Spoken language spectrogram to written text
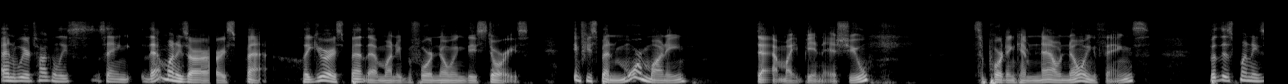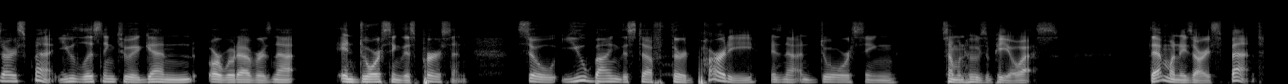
And we were talking, Lisa, saying that money's already spent. Like, you already spent that money before knowing these stories. If you spend more money, that might be an issue. Supporting him now, knowing things but this money's already spent. You listening to again or whatever is not endorsing this person. So you buying the stuff third party is not endorsing someone who's a POS. That money's already spent.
